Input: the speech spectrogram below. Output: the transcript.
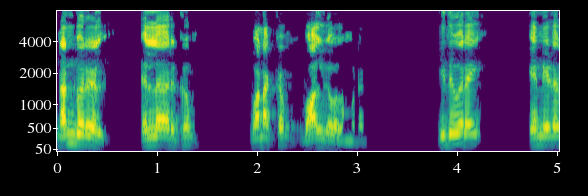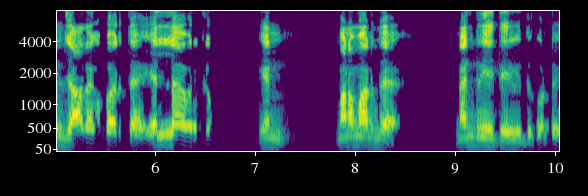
நண்பர்கள் எல்லாருக்கும் வணக்கம். வாழ்க வளமுடன். இதுவரை என்னிடம் ஜாதகம் பார்த்த எல்லாருக்கும் என் மனமார்ந்த நன்றியை தெரிவித்துக் கொண்டு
